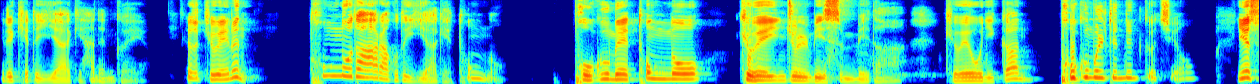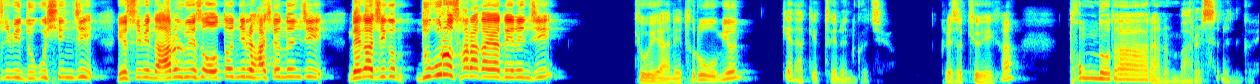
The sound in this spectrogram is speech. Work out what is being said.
이렇게도 이야기하는 거예요. 그래서 교회는 통로다라고도 이야기해. 통로, 복음의 통로 교회인 줄 믿습니다. 교회 오니까 복음을 듣는 거죠. 예수님이 누구신지, 예수님이 나를 위해서 어떤 일을 하셨는지, 내가 지금 누구로 살아가야 되는지 교회 안에 들어오면 깨닫게 되는 거죠. 그래서 교회가 통로다라는 말을 쓰는 거예요.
